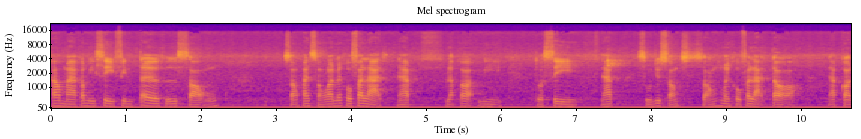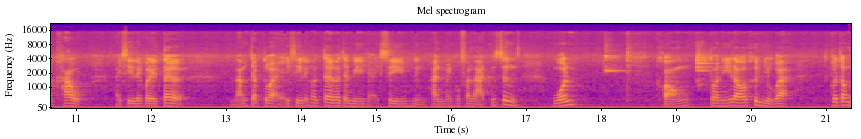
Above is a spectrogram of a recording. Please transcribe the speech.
เข้ามาก็มี C filter คือ 2 2,200 ไมโครฟาราดนะครับ แล้วก็มีตัว C นะครับ 0.22 ไมโครฟาราดต่อนะครับก่อนเข้า IC regulator หลังจากตัว IC regulator ก็จะมี IC 1,000 ไมโครฟาราดซึ่งโวลต์ของตัวนี้เราก็ขึ้นอยู่ว่า ก็ต้อง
